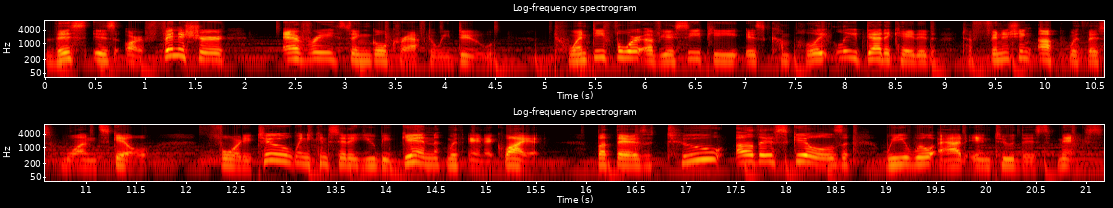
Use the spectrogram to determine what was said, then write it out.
This is our finisher every single craft we do. 24 of your CP is completely dedicated to finishing up with this one skill. 42 when you consider you begin with Inner Quiet. But there's two other skills we will add into this mix.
